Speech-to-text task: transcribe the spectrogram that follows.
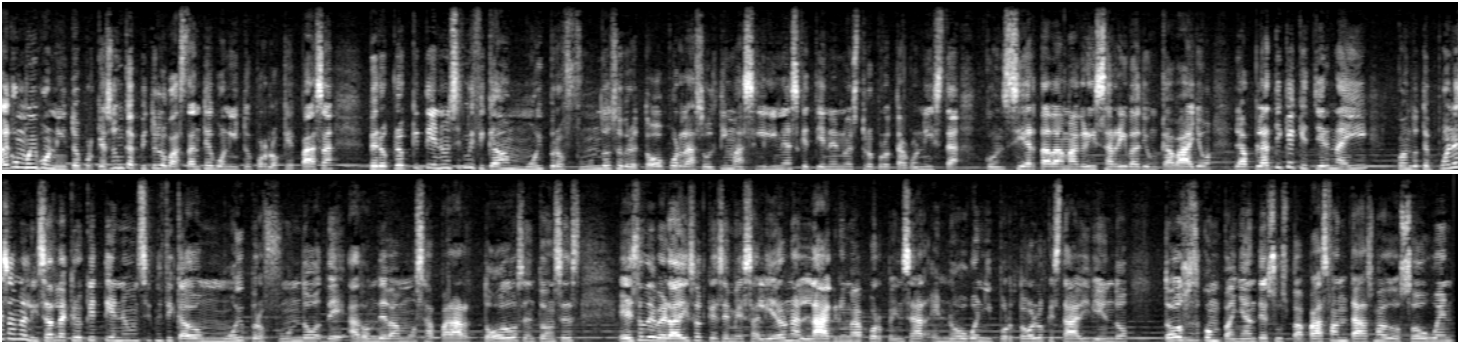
algo muy bonito porque es un capítulo bastante bonito por lo que pasa, pero creo que tiene un significado muy profundo, sobre todo por las últimas líneas que tiene nuestro protagonista con cierta dama gris arriba de un caballo. La plática que tienen ahí cuando te pones a analizarla creo que tiene un significado muy profundo de a dónde vamos a parar todos. Entonces eso de verdad hizo que se me saliera una lágrima por pensar en Owen y por todo lo que estaba viviendo. Todos sus acompañantes, sus papás fantasmas, los Owen,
